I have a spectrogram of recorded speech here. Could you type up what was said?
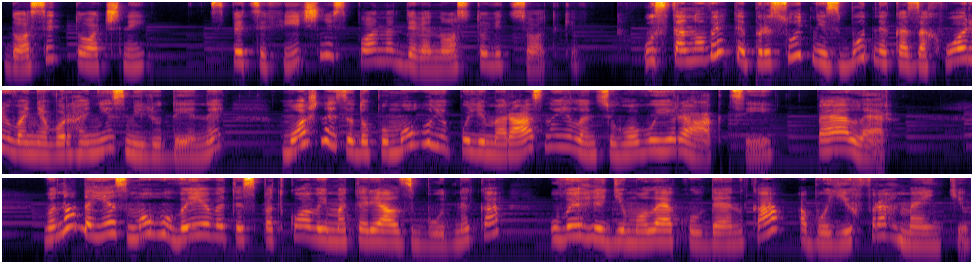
досить точний, специфічність понад 90%. Установити присутність збудника захворювання в організмі людини можна за допомогою полімеразної ланцюгової реакції ПЛР. Вона дає змогу виявити спадковий матеріал збудника у вигляді молекул ДНК або їх фрагментів.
